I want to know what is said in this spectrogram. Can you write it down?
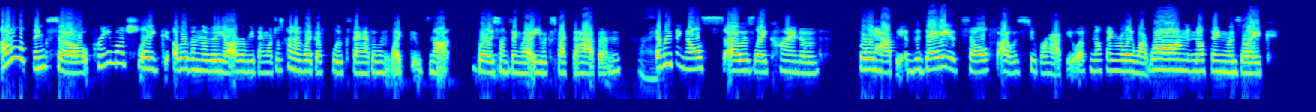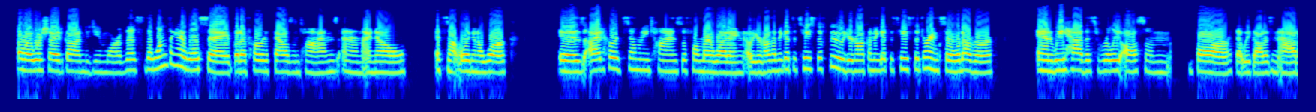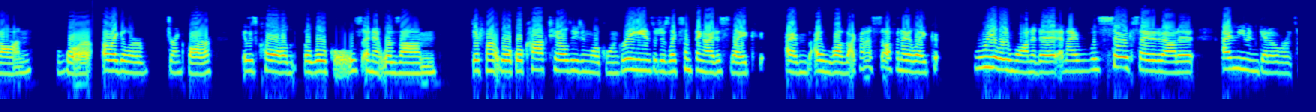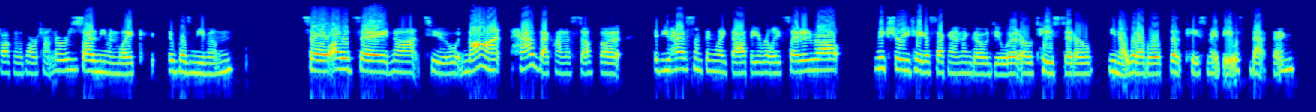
I don't think so. Pretty much like other than the videography thing, which was kind of like a fluke thing. That doesn't like it's not really something that you expect to happen. Right. Everything else, I was like kind of really happy. The day itself, I was super happy with. Nothing really went wrong. Nothing was like, oh, I wish I had gotten to do more of this. The one thing I will say, but I've heard a thousand times, and I know it's not really going to work, is I'd heard so many times before my wedding, oh, you're not going to get to taste the food, you're not going to get to taste the drinks or whatever. And we had this really awesome bar that we got as an add-on for a regular drink bar. It was called the Locals, and it was um different local cocktails using local ingredients, which is like something I just like. I'm I love that kind of stuff, and I like really wanted it, and I was so excited about it. I didn't even get over to talk to the bartenders. I didn't even like, it wasn't even. So I would say not to not have that kind of stuff, but if you have something like that that you're really excited about, make sure you take a second and go do it or taste it or, you know, whatever the case may be with that thing.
